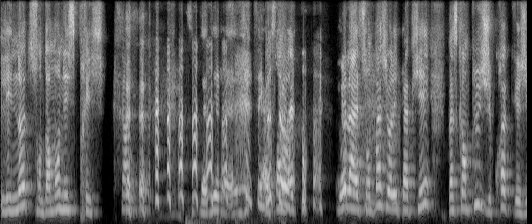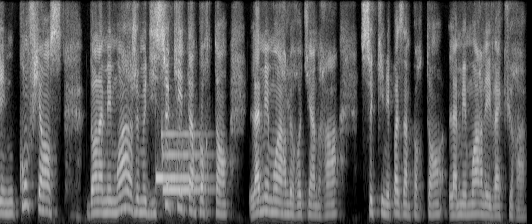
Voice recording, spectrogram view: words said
les notes sont dans mon esprit. C'est-à-dire, euh, C'est costaud. voilà, elles sont pas sur les papiers parce qu'en plus, je crois que j'ai une confiance dans la mémoire. Je me dis ce qui est important, la mémoire le retiendra. Ce qui n'est pas important, la mémoire l'évacuera.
